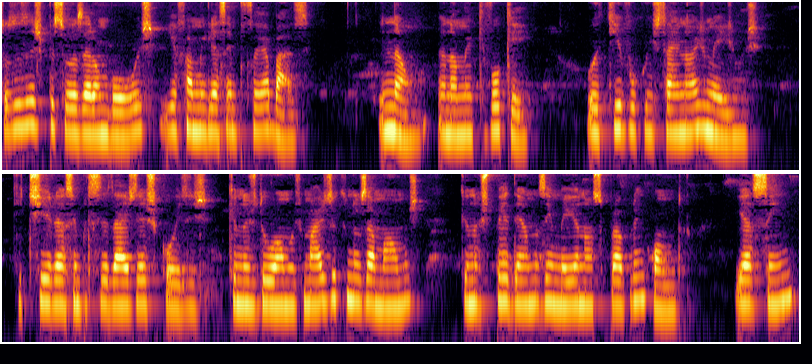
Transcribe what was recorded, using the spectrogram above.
Todas as pessoas eram boas e a família sempre foi a base. E não, eu não me equivoquei. O equívoco está em nós mesmos, que tira a simplicidade das coisas, que nos doamos mais do que nos amamos, que nos perdemos em meio ao nosso próprio encontro. E assim,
